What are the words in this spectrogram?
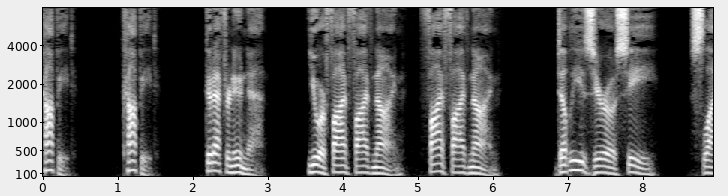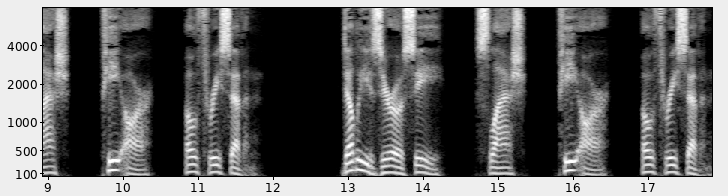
Copied. Copied. Good afternoon, Nat. You are 559, 559. W0C, slash, PR, 037. W0C slash PR 037.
